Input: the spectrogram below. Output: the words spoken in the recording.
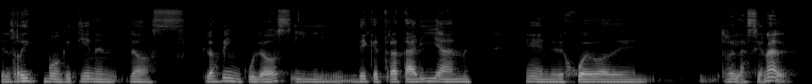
el ritmo que tienen los, los vínculos y de qué tratarían en el juego de, relacional.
